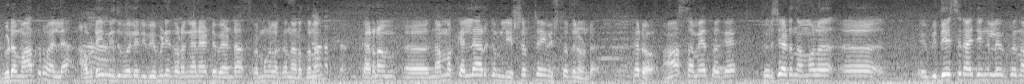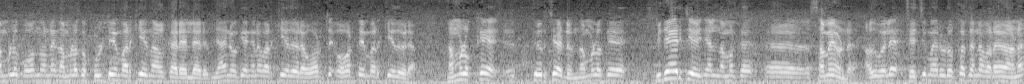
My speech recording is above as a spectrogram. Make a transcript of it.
ഇവിടെ മാത്രമല്ല അവിടെയും ഇതുപോലെ ഒരു വിപണി തുടങ്ങാനായിട്ട് വേണ്ട ശ്രമങ്ങളൊക്കെ നടത്തണം. കാരണം നമുക്ക് നമുക്കെല്ലാവർക്കും ലിഷർ ടൈം ഇഷ്ടത്തിനുണ്ട്. കേട്ടോ? ആ സമയത്തൊക്കെ തീർച്ചയായിട്ടും നമ്മൾ വിദേശ രാജ്യങ്ങളിലൊക്കെ നമ്മൾ പോകുന്നുണ്ടെങ്കിൽ നമ്മളൊക്കെ ഫുൾ ടൈം വർക്ക് ചെയ്യുന്ന ആൾക്കാരെല്ലാവരും. ഞാനൊക്കെ അങ്ങനെ വർക്ക് ചെയ്തവരാ. ഓവർ ടൈം വർക്ക് ചെയ്തവരാ. നമ്മളൊക്കെ ഏഹ്, തീർച്ചയായിട്ടും നമ്മളൊക്കെ വിചാരിച്ചു കഴിഞ്ഞാൽ നമുക്ക് സമയമുണ്ട്. അതുപോലെ ചേച്ചിമാരോടൊക്കെ തന്നെ പറയുകയാണ്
